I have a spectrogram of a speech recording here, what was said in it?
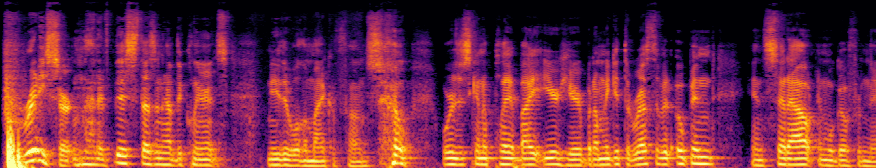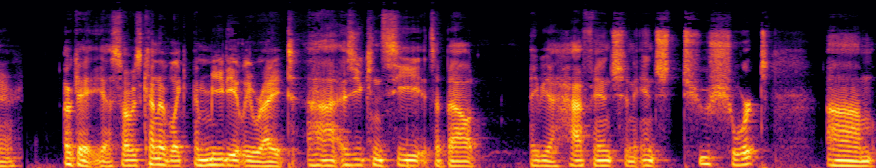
pretty certain that if this doesn't have the clearance, neither will the microphone. So we're just gonna play it by ear here, but I'm gonna get the rest of it opened and set out and we'll go from there. Okay, yeah, so I was kind of like immediately right. Uh, as you can see, it's about maybe a half inch, an inch too short. Um,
